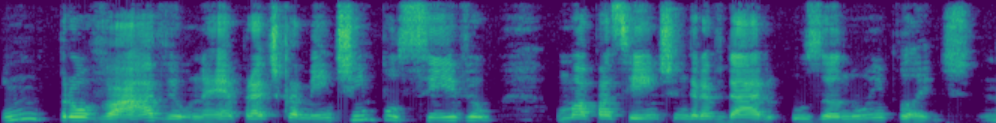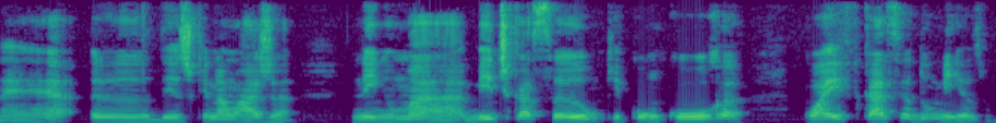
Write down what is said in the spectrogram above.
improvável, né, praticamente impossível uma paciente engravidar usando um implante, né? Uh, desde que não haja nenhuma medicação que concorra com a eficácia do mesmo.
